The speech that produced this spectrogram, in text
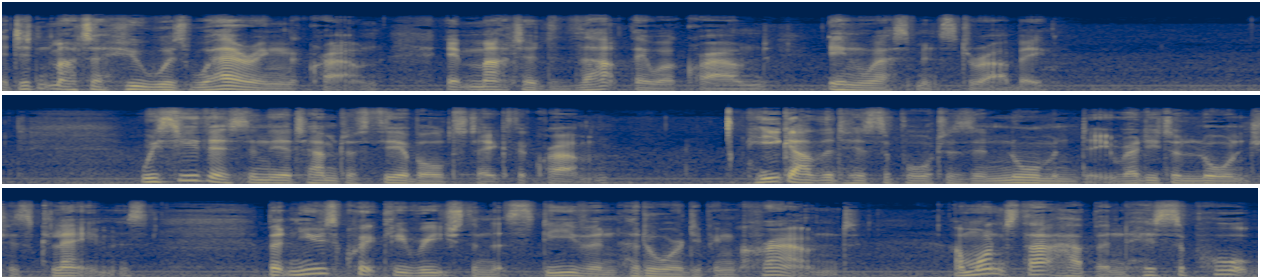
It didn't matter who was wearing the crown, it mattered that they were crowned in Westminster Abbey. We see this in the attempt of Theobald to take the crown. He gathered his supporters in Normandy, ready to launch his claims, but news quickly reached them that Stephen had already been crowned, and once that happened, his support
